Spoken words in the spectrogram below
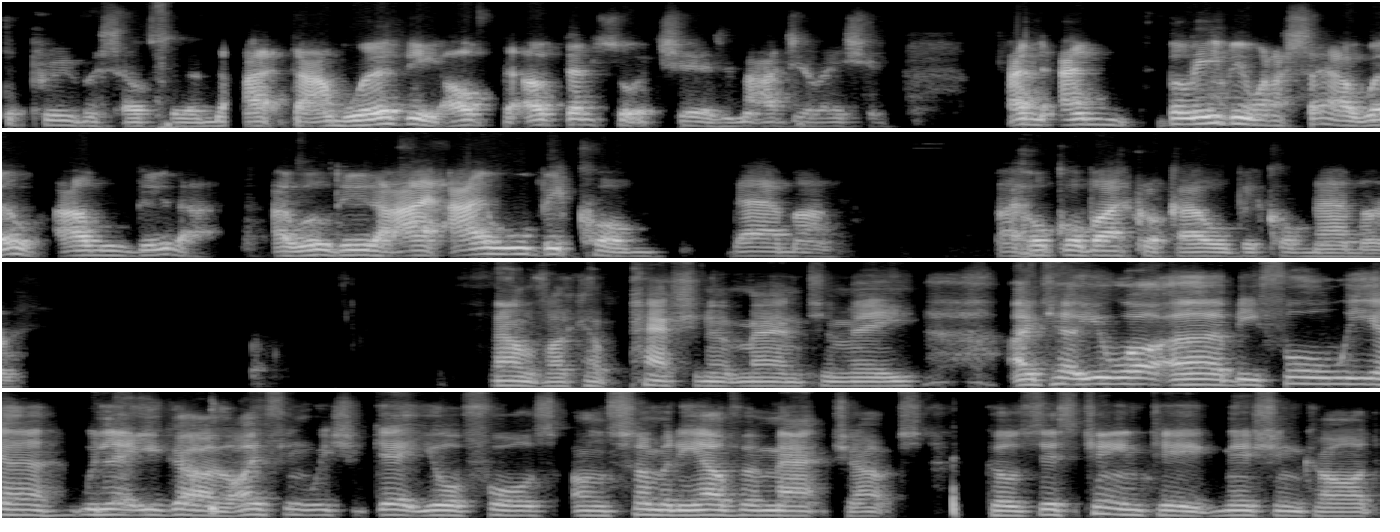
to prove myself to them that, I, that I'm worthy of, the, of them sort of cheers and that adulation and and believe me when I say I will, I will do that. I will do that. I, I will become their man. By hook or by crook, I will become their man. Sounds like a passionate man to me. I tell you what, uh, before we uh, we let you go, I think we should get your thoughts on some of the other matchups because this TNT Ignition card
